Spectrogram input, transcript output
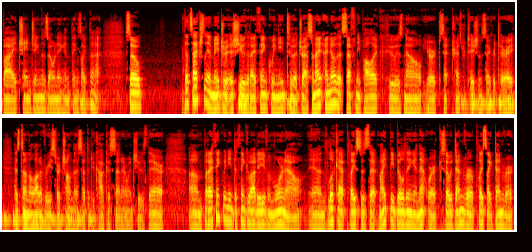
by changing the zoning and things like that." So that's actually a major issue that I think we need to address. And I, I, know that Stephanie Pollack, who is now your transportation secretary, has done a lot of research on this at the Dukakis Center when she was there. Um, but I think we need to think about it even more now and look at places that might be building a network. So Denver, a place like Denver,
